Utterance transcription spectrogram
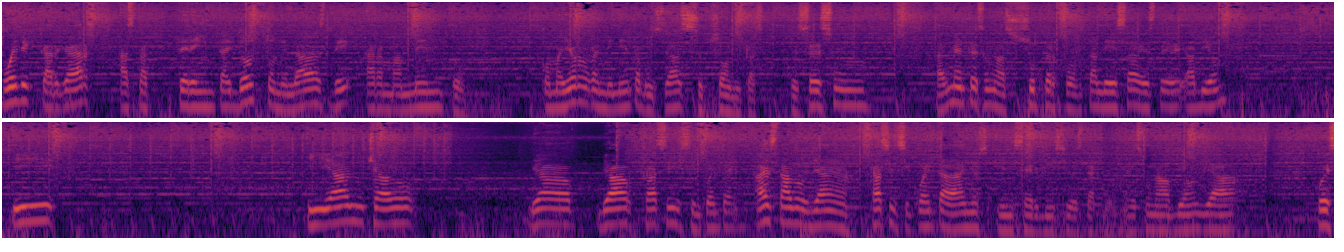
Puede cargar hasta 32 toneladas de armamento con mayor rendimiento a velocidades subsónicas. Pues es un Realmente es una super fortaleza este avión. Y, y ha luchado ya, ya casi 50, ha estado ya casi 50 años en servicio este avión. Es un avión ya, pues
